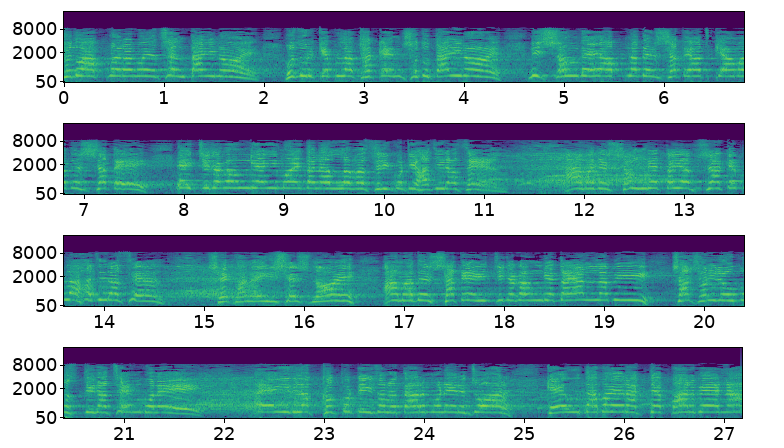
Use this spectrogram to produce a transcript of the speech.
শুধু আপনারা রয়েছেন তাই নয়, হুজুর কেবলা থাকেন শুধু তাই নয়, নিঃসন্দেহে আপনাদের সাথে আজকে আমাদের সাথে এই চিটাগঙ্গে এই ময়দানে আল্লামা শ্রীকোটি হাজির আছেন। আমাদের সঙ্গে তৈয়ব শাহ কেবলা হাজির আছেন। সেখানেই শেষ নয়, আমাদের সাথে চিটাগঙ্গে দয়াল্লাবি শাশুড়িরা উপস্থিত আছেন বলে। এই লক্ষ কোটি জনতার মনের জোয়ার কেউ দাবায় রাখতে পারবে না।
